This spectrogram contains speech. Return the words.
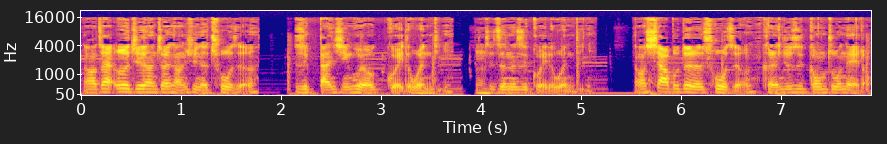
然后在二阶段专场训的挫折，就是担心会有鬼的问题，这真的是鬼的问题。然后下部队的挫折可能就是工作内容，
